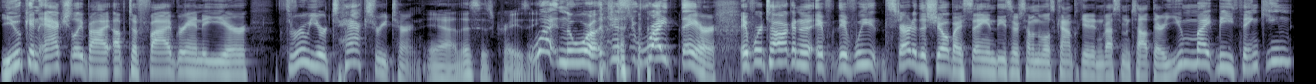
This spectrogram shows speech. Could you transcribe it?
You can actually buy up to five grand a year through your tax return. Yeah, this is crazy. What in the world? Just right there. If we're talking, if if we started the show by saying these are some of the most complicated investments out there, you might be thinking,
